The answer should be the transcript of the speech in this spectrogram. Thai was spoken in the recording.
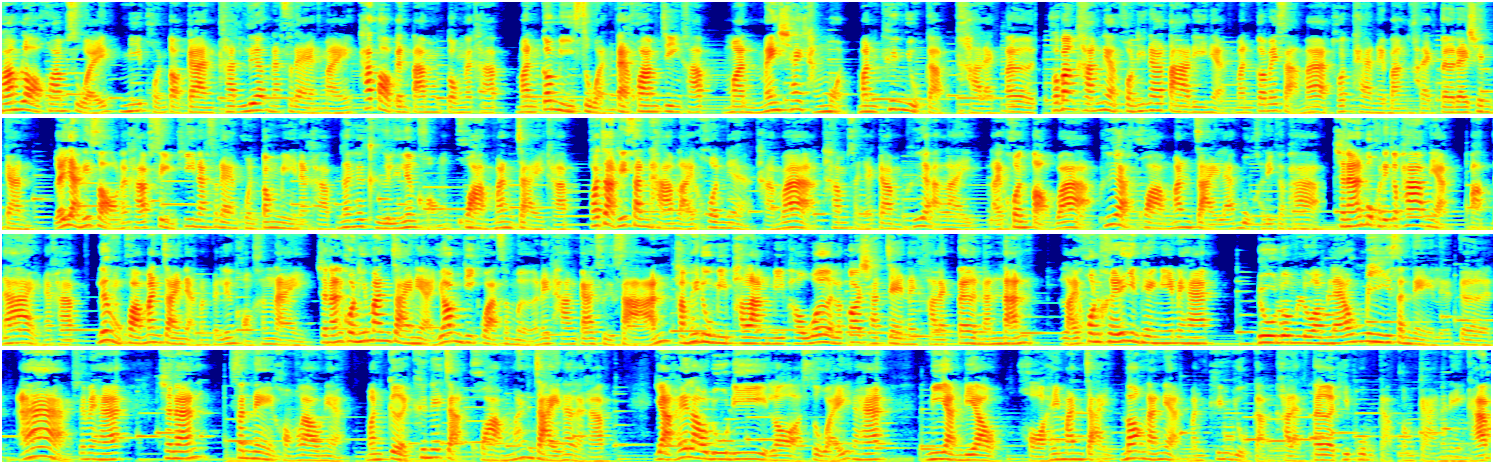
ความหล่อความสวยมีผลต่อการคัดเลือกนักแสดงไหม ถ้าตอบกันตามตรงๆนะครับ มันก็มีส่วนแต่ความจริงครับ มันไม่ใช่ทั้งหมด มันขึ้นอยู่กับคาแรคเตอร์ เพราะบางครั้งเนี่ยคนที่หน้าตาดีเนี่ยมันก็ไม่สามารถทดแทนในบางคาแรคเตอร์ได้เช่นกัน และอย่างที่สองนะครับสิ่งที่นักแสดงควรต้องมีนะครับนั่นก็คือในเรื่องของความมั่นใจครับ เพราะจากที่ซันถามหลายคนเนี่ยถามว่าทำสัญญกรรมเพื่ออะไร หลายคนตอบว่าเพื่อความมั่นใจและบุคลิกภาพ ฉะนั้นบุคลิกภาพเนี่ยปรับได้นะครับ เรื่องของความมั่นใจเนี่ยมันเป็นเรื่องของข้างใน ฉะนั้นคนที่มั่นใจเนี่ยย่อมดีกว่าเสมอในทางการสื่อสารทำให้ดูมีพลังมี power แล้วก็ชัดเจนในคาแรคเตอร์นั้นๆ หลายคนเคยได้ยินเพลงนี้ไหมฮะ ดูรวมๆแล้วมีเสน่ห์เหลือเกิน อ่าใช่ไหมฮะ ฉะนั้นเสน่ห์ของเราเนี่ยมันเกิดขึ้นได้จากความมั่นใจนั่นแหละครับ อยากให้เราดูดีหล่อสวยนะฮะมีอย่างเดียวขอให้มั่นใจ นอกนั้นเนี่ยมันขึ้นอยู่กับคาแรคเตอร์ที่ภูมิกับต้องการนั่นเองครับ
